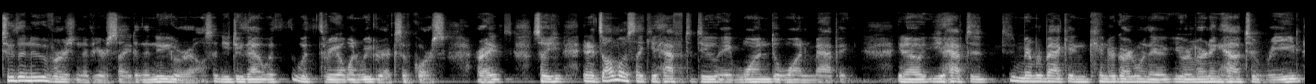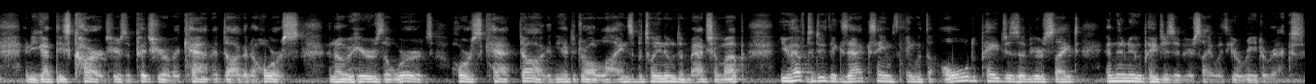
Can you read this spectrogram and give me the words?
to the new version of your site and the new URLs. And you do that with, with 301 redirects, of course, right? So you, and it's almost like you have to do a one to one mapping. You know, you have to remember back in kindergarten when they, you were learning how to read and you got these cards. Here's a picture of a cat, a dog, and a horse. And over here is the words horse, cat, dog. And you had to draw lines between them to match them up. You have to do the exact same thing with the old pages of your site and the new pages of your site site with your redirects,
